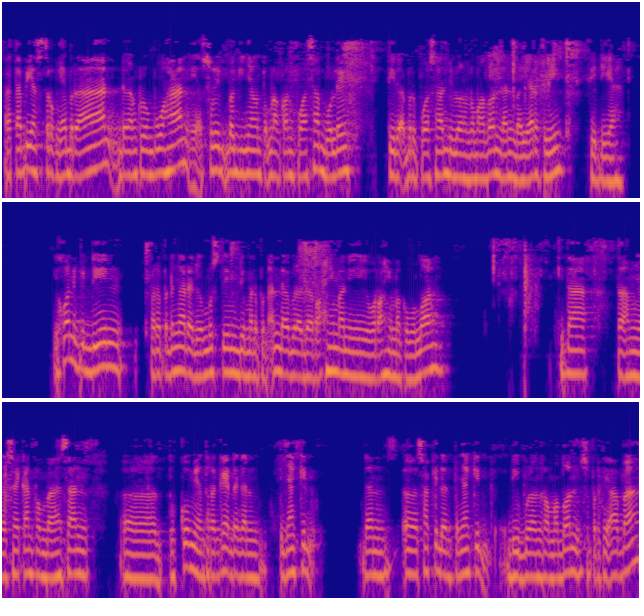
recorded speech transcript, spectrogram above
Tetapi yang stroke-nya berat dengan kelumpuhan, ya sulit baginya untuk melakukan puasa, boleh tidak berpuasa di bulan Ramadan dan bayar fidyah. Ikhwan Fiddin, para pendengar radio muslim di mana pun anda berada rahimani wa rahimakumullah Kita telah menyelesaikan pembahasan uh, hukum yang terkait dengan penyakit dan uh, sakit dan penyakit di bulan Ramadan seperti apa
